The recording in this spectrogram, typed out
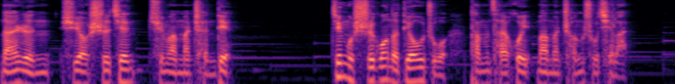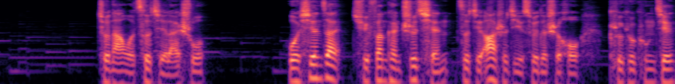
男人需要时间去慢慢沉淀，经过时光的雕琢，他们才会慢慢成熟起来。就拿我自己来说，我现在去翻看之前自己二十几岁的时候 QQ 空间，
